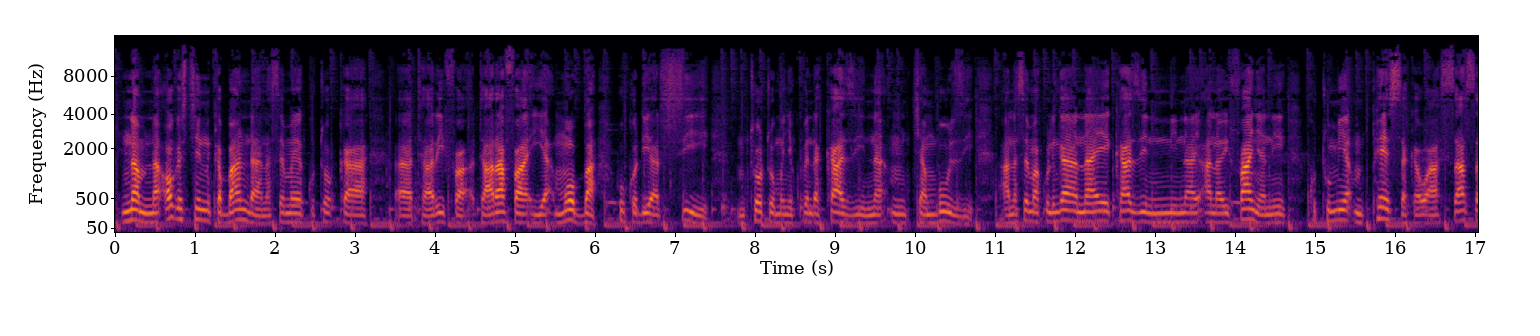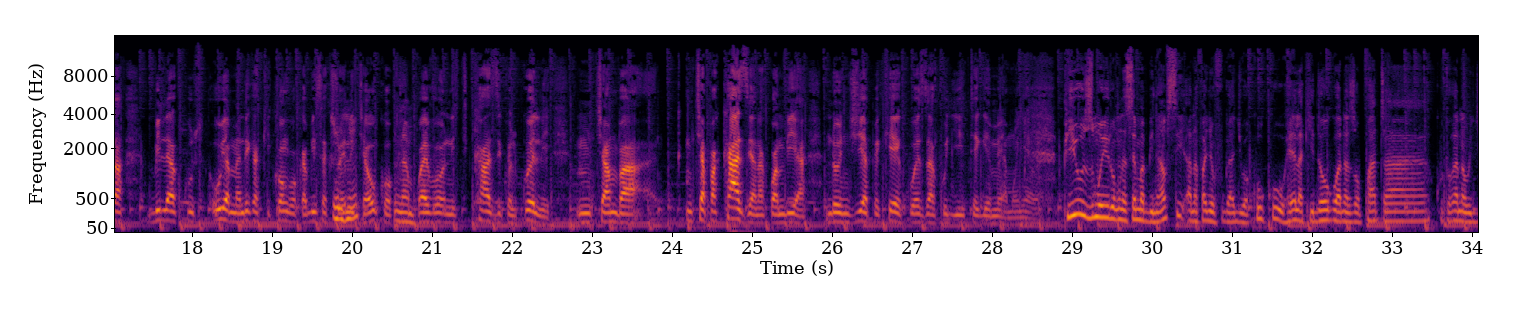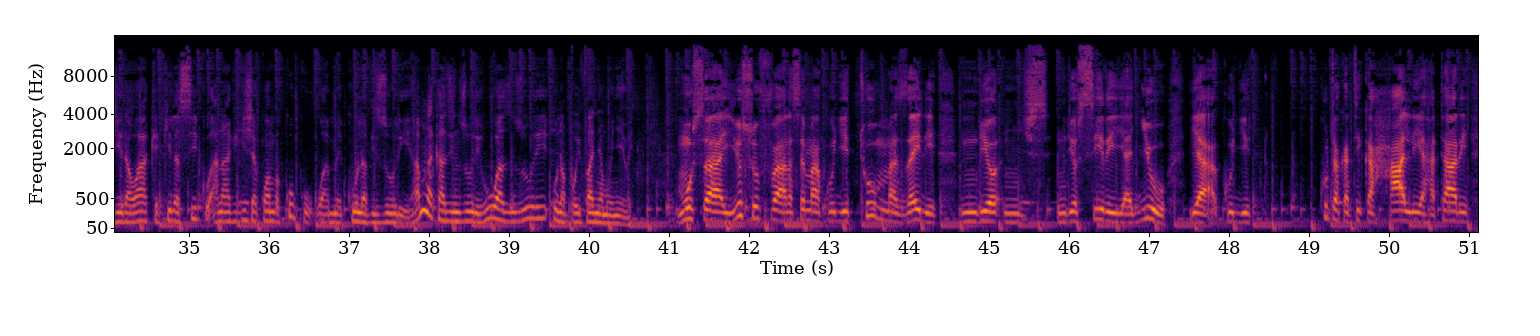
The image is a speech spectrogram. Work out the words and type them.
Nam na Augustin Kabanda anasema kutoka uh, taarifa taarafa ya Moba huko DRC, mtoto mwenye kupenda kazi na mchambuzi. Anasema kulingana naye kazi anayoifanya ni kutumia mpesa kwa sasa bila huyu ameandika Kikongo kabisa Kiswahili cha huko, kwa hivyo ni kazi kwelikweli. Mchamba mchapa kazi anakuambia ndo njia pekee kuweza kujitegemea mwenyewe. Pius Muiru anasema binafsi anafanya ufugaji wa kuku. Hela kidogo anazopata kutokana na ujira wake kila siku, anahakikisha kwamba kuku wamekula vizuri. Hamna kazi nzuri huwa nzuri unapoifanya mwenyewe. Musa Yusuf anasema kujituma zaidi ndio, ndio siri ya juu ya kujikuta katika hali ya hatari,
